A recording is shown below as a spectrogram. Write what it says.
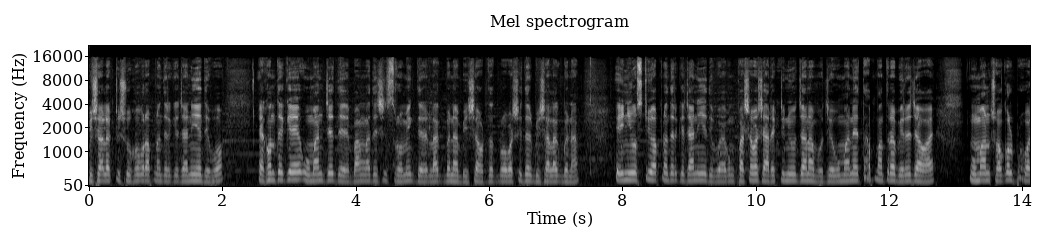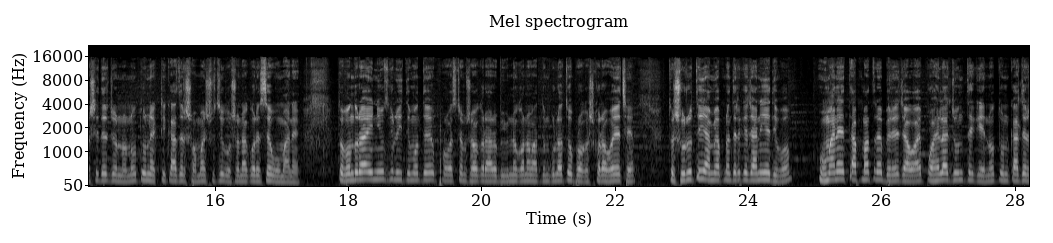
বিশাল একটি সুখবর আপনাদেরকে জানিয়ে দেব। এখন থেকে ওমান যেতে বাংলাদেশি শ্রমিকদের লাগবে না ভিসা, অর্থাৎ প্রবাসীদের ভিসা লাগবে না। এই নিউজটিও আপনাদেরকে জানিয়ে দেব এবং পাশাপাশি আরেকটি নিউজ জানাব যে ওমানে তাপমাত্রা বেড়ে যাওয়ায় ওমান সকল প্রবাসীদের জন্য নতুন একটি কাজের সময়সূচি ঘোষণা করেছে ওমানে। তো বন্ধুরা, এই নিউজগুলো ইতিমধ্যে প্রবাস টাইম সহকারে আরও বিভিন্ন গণমাধ্যমগুলোতেও প্রকাশ করা হয়েছে। তো শুরুতেই আমি আপনাদেরকে জানিয়ে দেব ওমানের তাপমাত্রা বেড়ে যাওয়ায় পহেলা জুন থেকে নতুন কাজের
